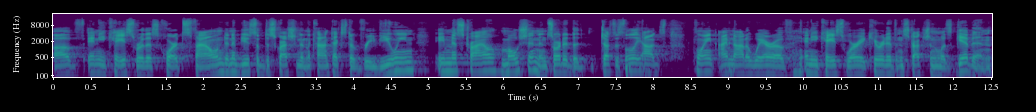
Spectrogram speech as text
of any case where this court's found an abuse of discretion in the context of reviewing a mistrial motion. And sort of to Justice Lillehaug's point, I'm not aware of any case where a curative instruction was given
